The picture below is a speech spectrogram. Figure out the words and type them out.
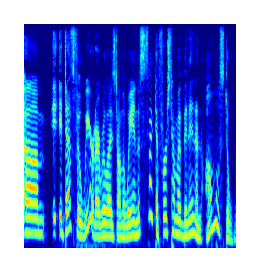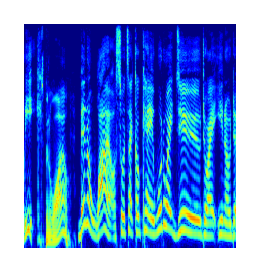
Um, it, it does feel weird. I realized on the way in, this is like the first time I've been in in almost a week It's been a while. been a while. So it's like, okay, what do I do? Do I, you know, do,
